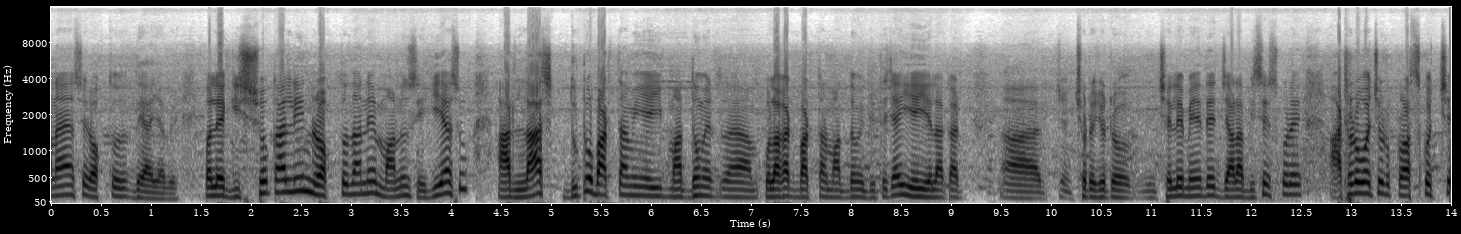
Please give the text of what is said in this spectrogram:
অনায়াসে রক্ত দেওয়া যাবে। ফলে গ্রীষ্মকালীন রক্তদানে মানুষ এগিয়ে আসুক। আর লাস্ট দুটো বার্তা আমি এই মাধ্যমের কোলাঘাট বার্তার মাধ্যমে দিতে চাই এই এলাকার ছোট ছোট ছেলে মেয়েদের যারা বিশেষ করে আঠেরো বছর ক্রস করছে,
